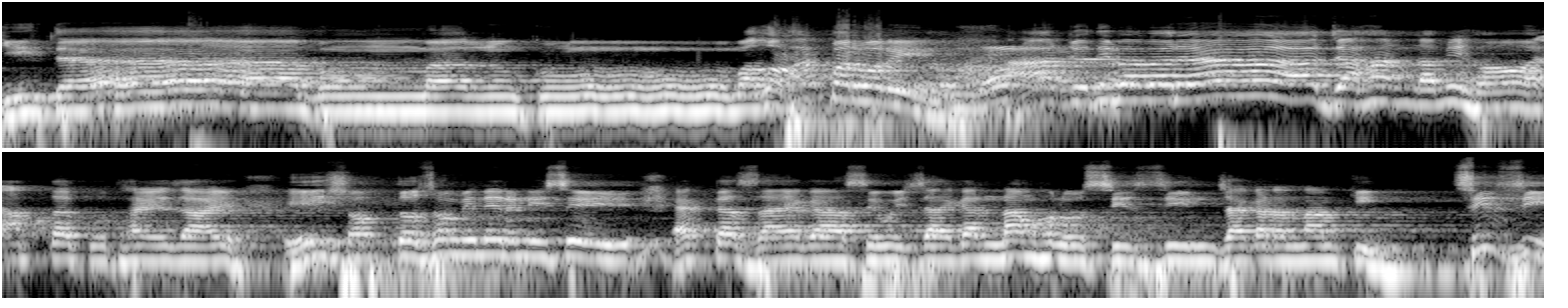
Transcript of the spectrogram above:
কিতাবুম মালকুম। আল্লাহু আকবার বলেন। আর যদি বাবারা জাহান নামি হয়, আত্মা কোথায় যায়? এই সপ্ত জমিনের নিচে একটা জায়গা আছে, ওই জায়গার নাম হলো সিজিন। জায়গাটার নাম কি? সিজি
